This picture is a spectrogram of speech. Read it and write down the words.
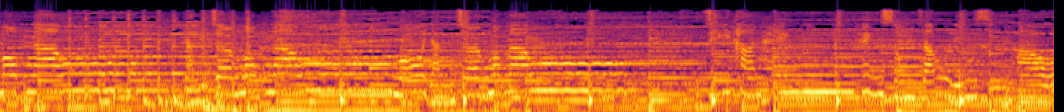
木偶，人像木偶。走了时候，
